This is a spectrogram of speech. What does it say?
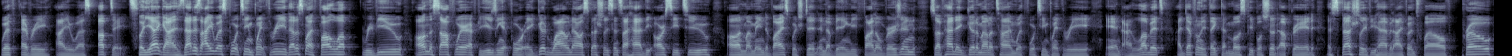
with every iOS update. But yeah, guys, that is iOS 14.3. That is my follow-up review on the software after using it for a good while now, especially since I had the RC2 on my main device, which did end up being the final version. So I've had a good amount of time with 14.3 and I love it. I definitely think that most people should upgrade, especially if you have an iPhone 12 Pro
